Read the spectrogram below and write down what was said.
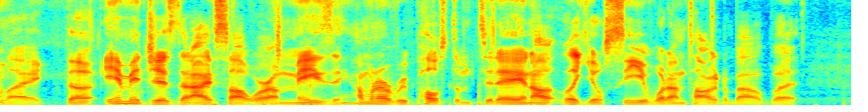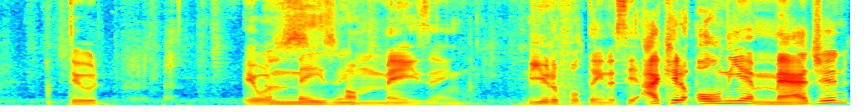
like the images that I saw were amazing. I'm gonna repost them today, and I'll like you'll see what I'm talking about. But dude, it was Amazing. amazing, beautiful thing to see. I could only imagine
